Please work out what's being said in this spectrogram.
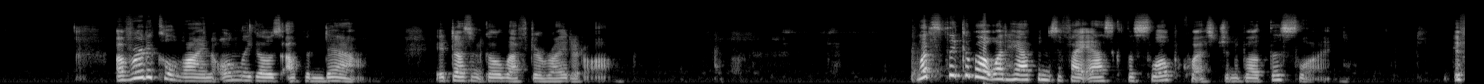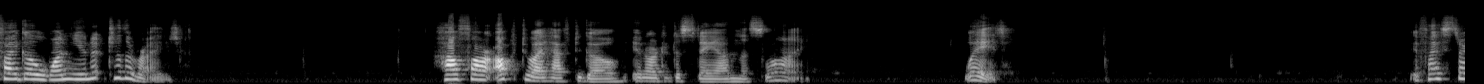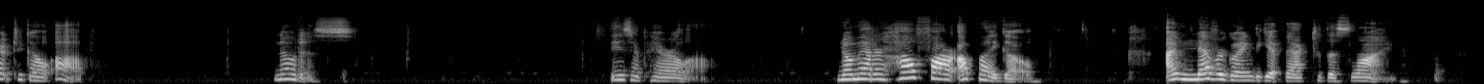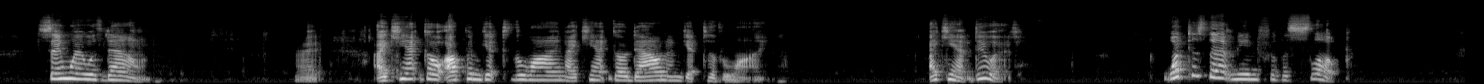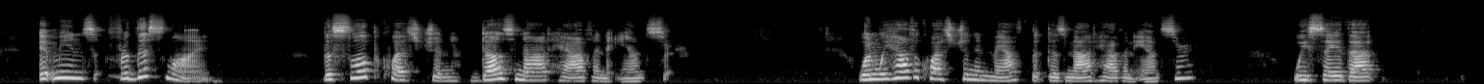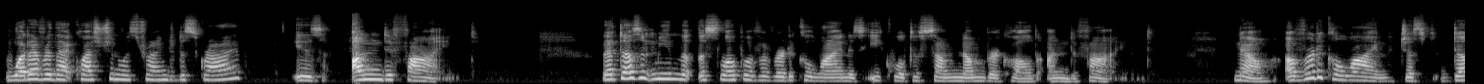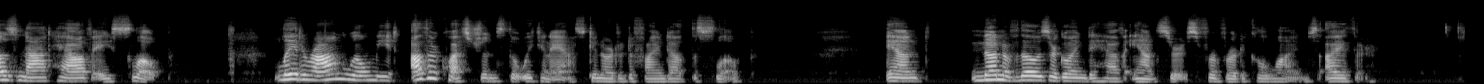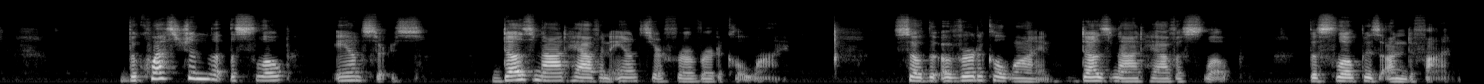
A vertical line only goes up and down. It doesn't go left or right at all. Let's think about what happens if I ask the slope question about this line. If I go one unit to the right, how far up do I have to go in order to stay on this line? Wait. If I start to go up, notice these are parallel. No matter how far up I go, I'm never going to get back to this line. Same way with down, right? I can't go up and get to the line. I can't go down and get to the line. I can't do it. What does that mean for the slope? It means for this line, the slope question does not have an answer. When we have a question in math that does not have an answer, we say that whatever that question was trying to describe is undefined. That doesn't mean that the slope of a vertical line is equal to some number called undefined. No, a vertical line just does not have a slope. Later on, we'll meet other questions that we can ask in order to find out the slope. And none of those are going to have answers for vertical lines either. The question that the slope answers does not have an answer for a vertical line. So the, a vertical line does not have a slope. The slope is undefined.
